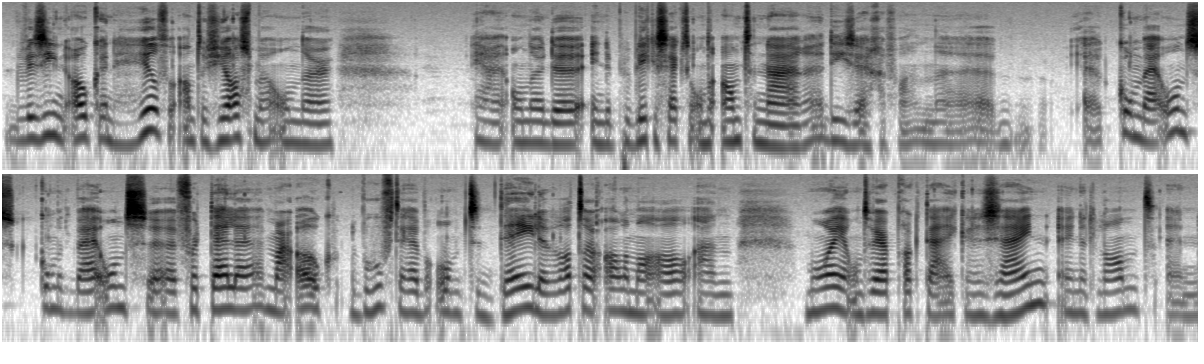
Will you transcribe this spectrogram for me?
we zien ook een heel veel enthousiasme onder, ja, onder de, in de publieke sector, onder ambtenaren, die zeggen van. Uh, uh, kom bij ons, kom het bij ons uh, vertellen, maar ook de behoefte hebben om te delen wat er allemaal al aan mooie ontwerppraktijken zijn in het land en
